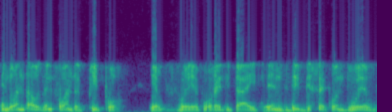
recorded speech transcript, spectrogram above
and one thousand four hundred people have, have already died, and the, the second wave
